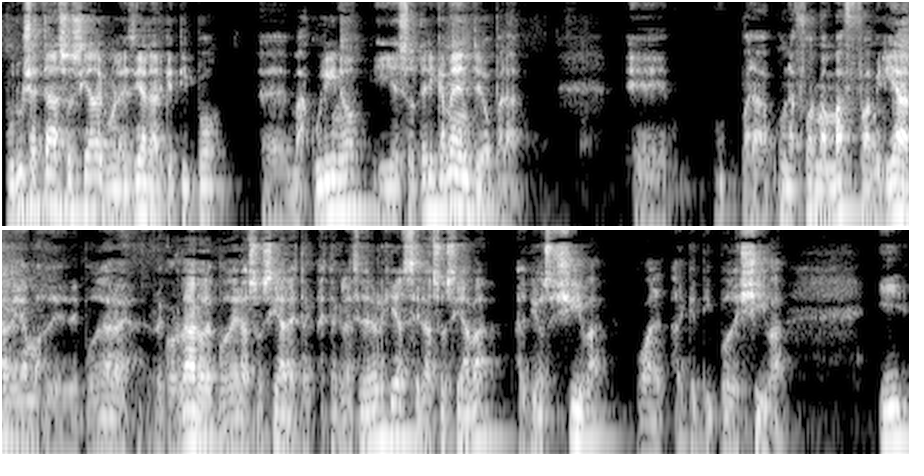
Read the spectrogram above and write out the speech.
Purusha está asociada, como les decía, al arquetipo eh, masculino y esotéricamente, o para, eh, para una forma más familiar, digamos, de, poder recordar o de poder asociar a esta, esta clase de energía, se la asociaba al dios Shiva o al arquetipo de Shiva y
